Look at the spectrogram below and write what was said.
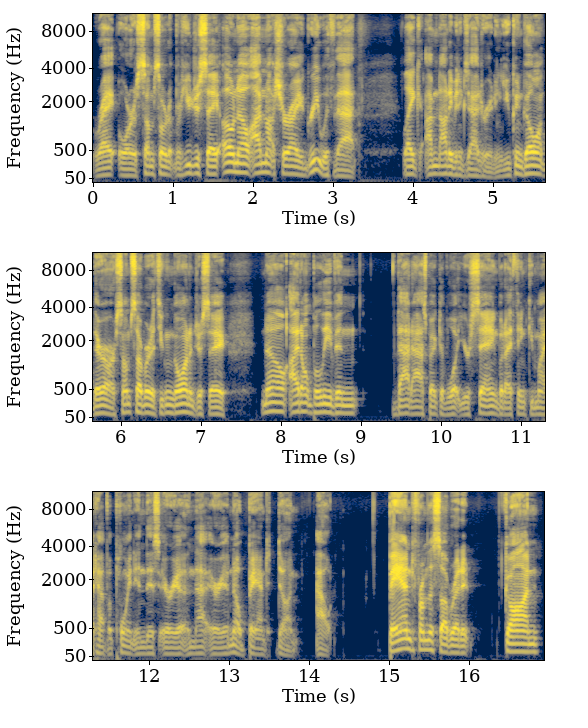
right? Or some sort of, if you just say, oh no, I'm not sure I agree with that, like I'm not even exaggerating. You can go on, there are some subreddits you can go on and just say, no, I don't believe in that aspect of what you're saying, but I think you might have a point in this area and that area. No, banned, done, out. Banned from the subreddit, gone,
